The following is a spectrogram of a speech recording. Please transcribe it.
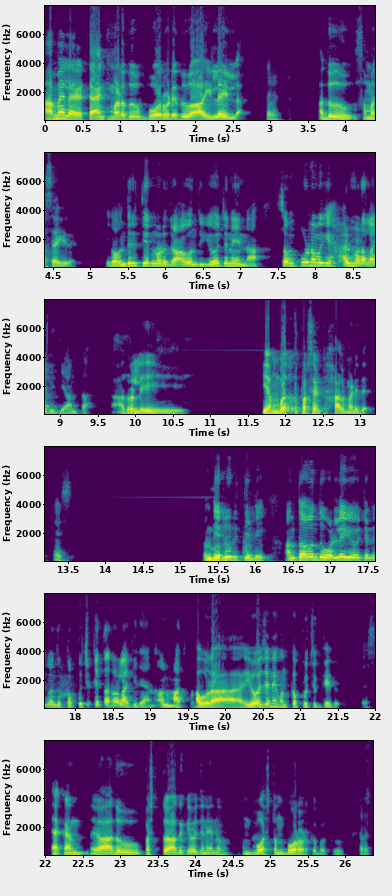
ಆಮೇಲೆ ಟ್ಯಾಂಕ್ ಮಾಡೋದು ಬೋರ್ ಹೊಡೆದು ಆ ಇಲ್ಲೇ ಇಲ್ಲ. ಕರೆಕ್ಟ್ ಅದು ಸಮಸ್ಯೆ ಆಗಿದೆ. ಈಗ ಒಂದು ರೀತಿಯಲ್ಲಿ ನೋಡಿದ್ರೆ ಆ ಒಂದು ಯೋಜನೆಯನ್ನ ಸಂಪೂರ್ಣವಾಗಿ ಹಾಳು ಮಾಡಲಾಗಿದೆಯಾ ಅಂತ? ಅದರಲ್ಲಿ ಎಂಬತ್ತು ಪರ್ಸೆಂಟ್ ಹಾಳು ಮಾಡಿದೆ. ಎಸ್. ಒಂದು ಎಲ್ಲೂ ರೀತಿಯಲ್ಲಿ ಅಂತ ಒಂದು ಒಳ್ಳೆ ಯೋಜನೆಗೆ ಒಂದು ಕಪ್ಪು ಚುಕ್ಕೆ ತರಲಾಗಿದೆ ಅನ್ನೋ ಒಂದು ಮಾತು ಕೂಡ. ಅವರ ಯೋಜನೆಗೆ ಒಂದು ಕಪ್ಪು ಚುಕ್ಕೆ ಇದು. Yes. ಯಾಕಂದ್ರೆ ಅದು ಫಸ್ಟ್ ಅದಕ್ಕೆ ಯೋಜನೆ ಏನು? ಒಂದು ಹ್ಮ್. ಅಷ್ಟೊಂದು ಬೋರ್ ಹೊಡ್ಕೋಬೇಕು. Correct.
